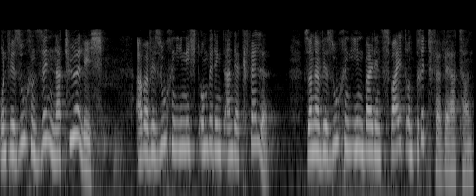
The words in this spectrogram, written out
Und wir suchen Sinn, natürlich, aber wir suchen ihn nicht unbedingt an der Quelle, sondern wir suchen ihn bei den Zweit- und Drittverwertern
